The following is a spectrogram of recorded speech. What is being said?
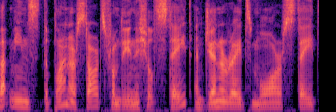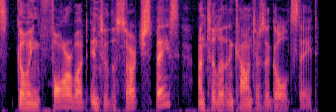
That means the planner starts from the initial state and generates more states going forward into the search space until it encounters a goal state.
